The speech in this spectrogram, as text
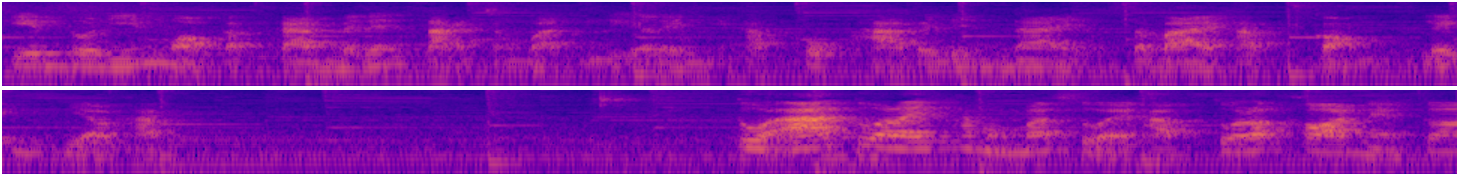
เกมตัวนี้เหมาะกับการไปเล่นต่างจังหวัดหรืออะไรนี้ครับพกพาไปเล่นได้สบายครับ กล่องเล็กนิดเดียวครับ ตัวอาร์ตตัวอะไรทำออกมาสวยครับ ตัวละครเนี่ยก็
